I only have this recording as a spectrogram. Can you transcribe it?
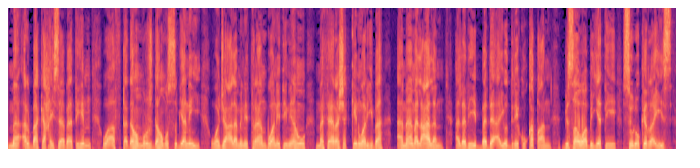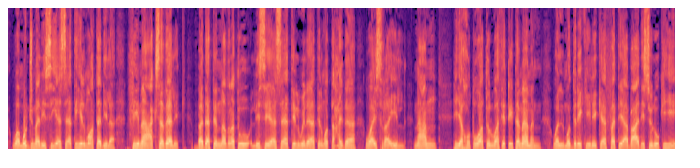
ما أربك حساباتهم وأفقدهم رشدهم الصبياني وجعل من ترامب ونتنياهو مثار شك وريبة أمام العالم الذي بدأ يدرك قطعا بصوابية سلوك الرئيس ومجمل سياساته المعتدلة. فيما عكس ذلك بدت النظرة لسياسات الولايات المتحدة وإسرائيل. نعم هي خطوات الواثق تماما والمدرك لكافة أبعاد سلوكه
